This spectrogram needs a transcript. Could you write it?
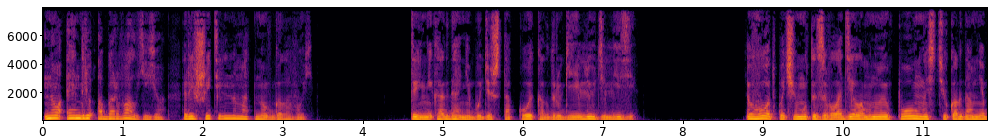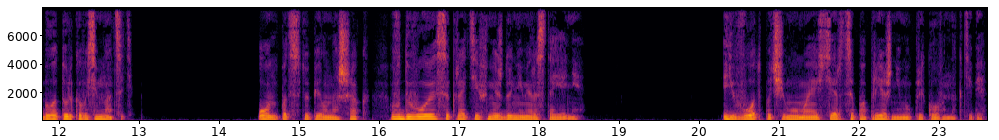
Но Эндрю оборвал ее, решительно мотнув головой. «Ты никогда не будешь такой, как другие люди, Лизи. Вот почему ты завладела мною полностью, когда мне было только восемнадцать». Он подступил на шаг, вдвое сократив между ними расстояние. И вот почему мое сердце по-прежнему приковано к тебе.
